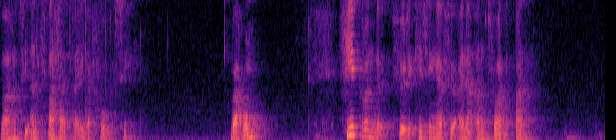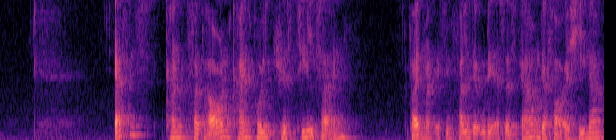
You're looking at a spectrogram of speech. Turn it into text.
waren sie als Wasserträger vorgesehen. Warum? Vier Gründe führte Kissinger für eine Antwort an. Erstens kann Vertrauen kein politisches Ziel sein, weil man es im Falle der UdSSR und der VR China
